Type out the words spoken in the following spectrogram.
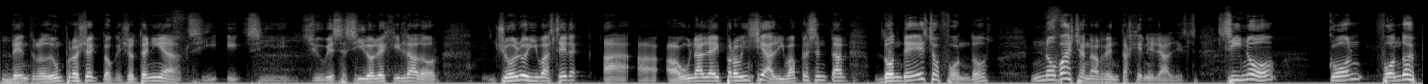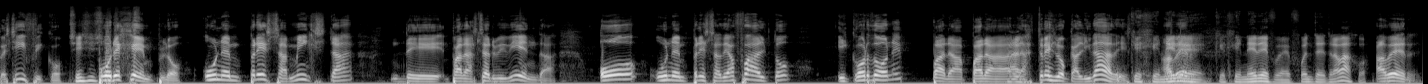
Mm. dentro de un proyecto que yo tenía, si, si, si hubiese sido legislador, yo lo iba a hacer a, a- a una ley provincial, iba a presentar donde esos fondos no vayan a rentas generales, sino con fondos específicos. Sí, sí, sí. Por ejemplo, una empresa mixta de, para hacer vivienda o una empresa de asfalto y cordones para, para Claro. las tres localidades. Que genere, ver, que genere fu- fuente de trabajo. a ver,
